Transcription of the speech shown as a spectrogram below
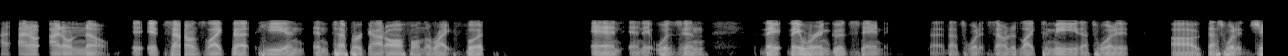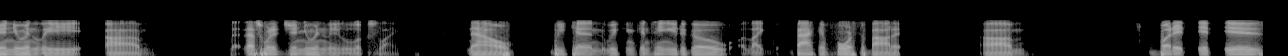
I, I don't. I don't know. It, it sounds like that he and, and Tepper got off on the right foot, and and it was in. They they were in good standing. That's what it sounded like to me. That's what it uh, that's what it genuinely um, that's what it genuinely looks like. Now we can we can continue to go like back and forth about it, um, but it it is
